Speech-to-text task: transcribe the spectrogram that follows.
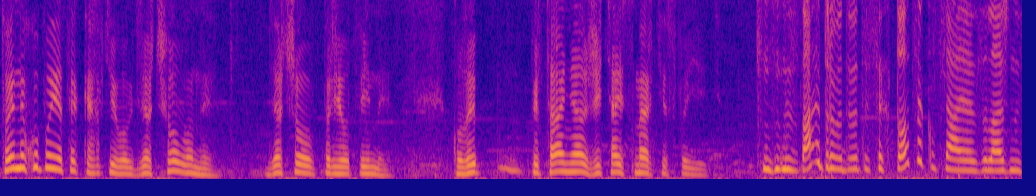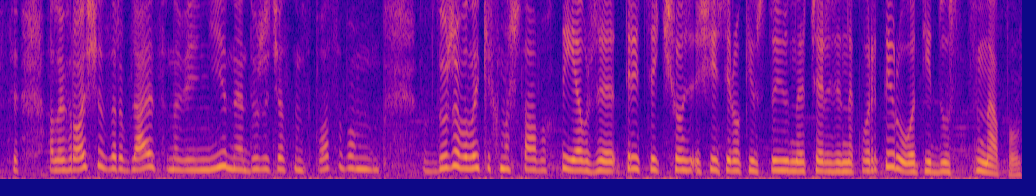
той не купує таких автівок. Для чого вони? Для чого в період війни? Коли питання життя і смерті стоїть. Не знаю, треба дивитися, хто це купляє в залежності, але гроші заробляються на війні не дуже чесним способом, в дуже великих масштабах. Я вже 36 років стою на черзі на квартиру, от іду з ЦНАПу.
